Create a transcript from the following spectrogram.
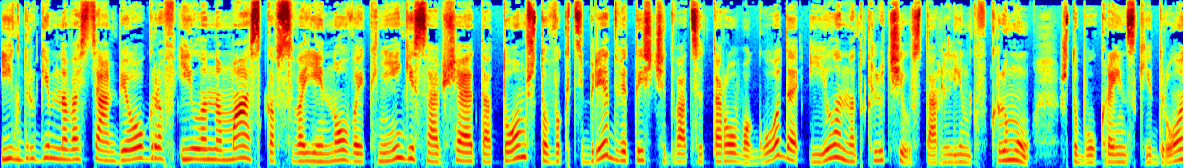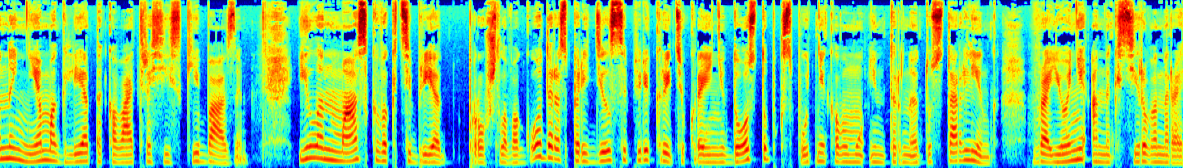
И к другим новостям биограф Илона Маска в своей новой книге сообщает о том, что в октябре 2022 года Илон отключил Starlink в Крыму, чтобы украинские дроны не могли атаковать российские базы. Илон Маск в октябре прошлого года распорядился перекрыть Украине доступ к спутниковому интернету Starlink в районе аннексированного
